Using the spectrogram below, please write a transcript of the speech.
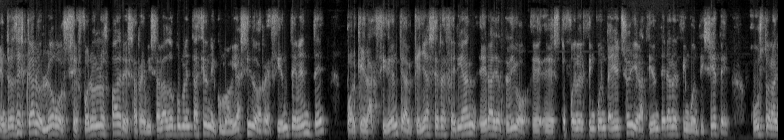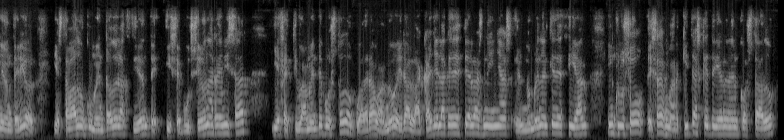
Entonces, claro, luego se fueron los padres a revisar la documentación y como había sido recientemente, porque el accidente al que ellas se referían era, ya te digo, eh, esto fue en el 58 y el accidente era en el 57, justo el año anterior, y estaba documentado el accidente y se pusieron a revisar y efectivamente pues todo cuadraba, ¿no? Era la calle en la que decían las niñas, el nombre en el que decían, incluso esas marquitas que tenían en el costado,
